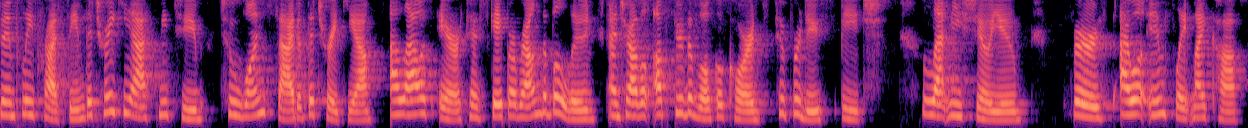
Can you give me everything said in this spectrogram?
Simply pressing the tracheostomy tube to one side of the trachea allows air to escape around the balloon and travel up through the vocal cords to produce speech. Let me show you. First, I will inflate my cuff.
